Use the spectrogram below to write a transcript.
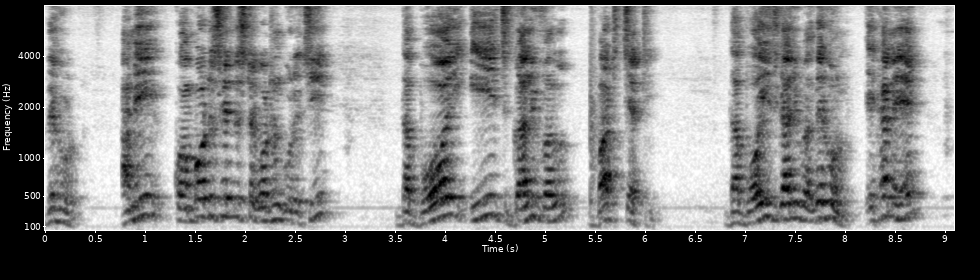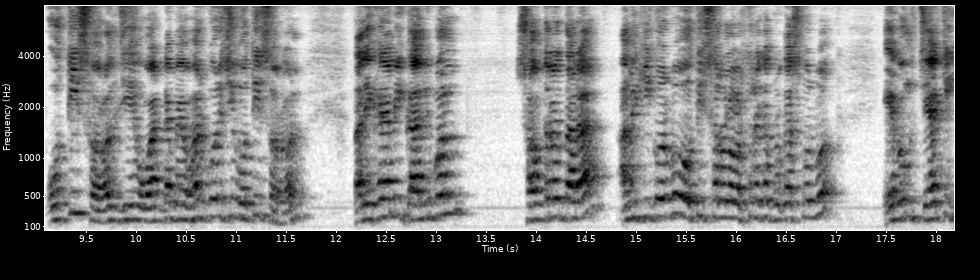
দেখুন, আমি কম্পাউন্ড সেন্টেন্সটা গঠন করেছি। The boy is gullible but chatty the boy is gullible দেখুন, এখানে অতি সরল, যে ওয়ার্ডটা ব্যবহার করেছি অতি সরল, তাহলে এখানে আমি গালিবল শব্দটার দ্বারা আমি কি করব? অতি সরল অর্থটাকে প্রকাশ করব। এবং চ্যাটি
